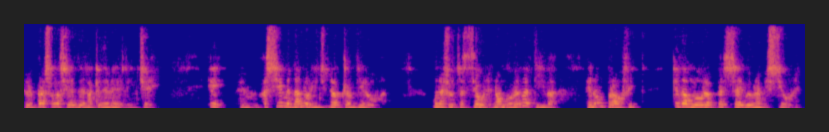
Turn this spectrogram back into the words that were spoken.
eh, presso la sede dell'Accademia dei Lincei. E assieme danno origine al Club di Roma, un'associazione non governativa e non profit che da allora persegue una missione,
